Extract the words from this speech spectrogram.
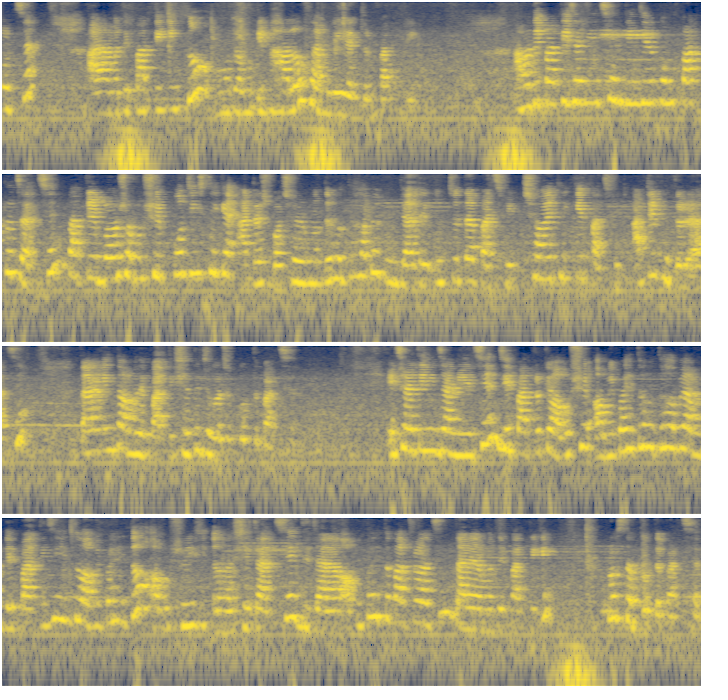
করছেন। আর আমাদের পার্টি কিন্তু মোটামুটি ভালো ফ্যামিলির একজন পার্টি। আমাদের পার্টি জানিয়েছেন, তিনি যেরকম পাত্র চাচ্ছেন, পাত্রের বয়স অবশ্যই পঁচিশ থেকে আঠাশ বছরের মধ্যে হতে হবে এবং যাদের উচ্চতা পাঁচ ফিট ছয় থেকে পাঁচ ফিট আটের ভিতরে আছে, তারা কিন্তু আমাদের পার্টির সাথে যোগাযোগ করতে পারছেন। এছাড়া তিনি জানিয়েছেন যে পাত্রকে অবশ্যই অবিবাহিত হতে হবে আমাদের পাত্রী যেহেতু অবিবাহিত, অবশ্যই সে চাচ্ছে যে যারা অবিবাহিত পাত্র আছেন, তারা আমাদের পাত্রীকে প্রস্তাব করতে পারছেন।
